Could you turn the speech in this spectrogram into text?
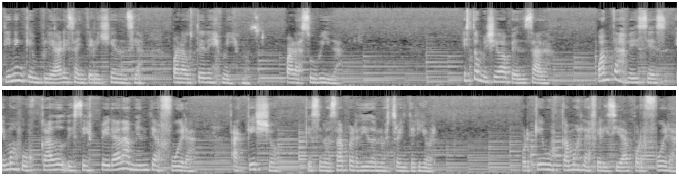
Tienen que emplear esa inteligencia para ustedes mismos, para su vida. Esto me lleva a pensar, ¿cuántas veces hemos buscado desesperadamente afuera aquello que se nos ha perdido en nuestro interior? ¿Por qué buscamos la felicidad por fuera,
